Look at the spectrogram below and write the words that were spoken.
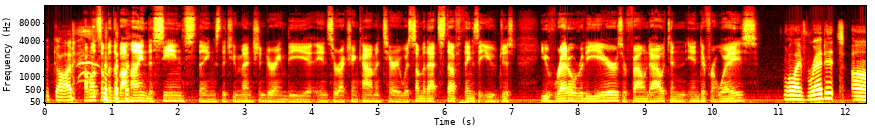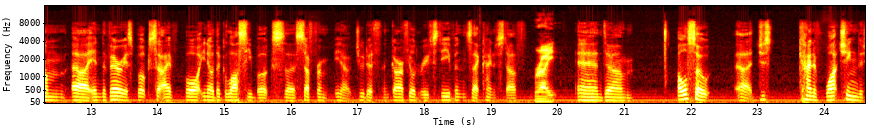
Good God! How about some of the behind the scenes things that you mentioned during the uh, insurrection commentary? Was some of that stuff things that you've just you've read over the years or found out in in different ways? well, I've read it um, uh, in the various books that I've bought. You know, the glossy books, uh, stuff from you know Judith and Garfield Reeves-Stevens, that kind of stuff. Right. and um, also uh, just kind of watching the,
